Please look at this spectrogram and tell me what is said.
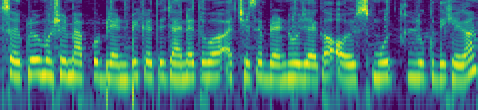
सर्कुलर मोशन में आपको ब्लेंड भी करते जाना है तो वह अच्छे से ब्लेंड हो जाएगा और स्मूथ लुक दिखेगा।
